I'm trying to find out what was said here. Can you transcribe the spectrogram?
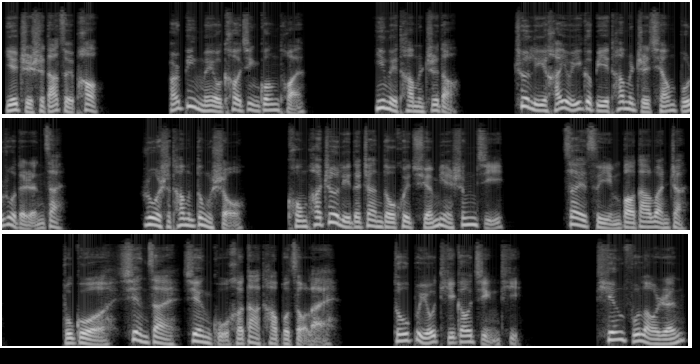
也只是打嘴炮，而并没有靠近光团，因为他们知道这里还有一个比他们只强不弱的人在。若是他们动手，恐怕这里的战斗会全面升级，再次引爆大乱战。不过现在见古和大踏步走来，都不由提高警惕。天府老人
